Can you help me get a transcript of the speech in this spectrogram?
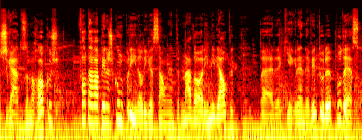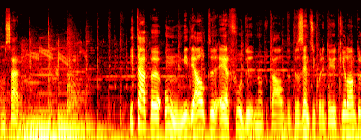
Chegados a Marrocos, faltava apenas cumprir a ligação entre Nador e Midelte para que a grande aventura pudesse começar. Etapa 1 Midelte Air Food, num total de 348 km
